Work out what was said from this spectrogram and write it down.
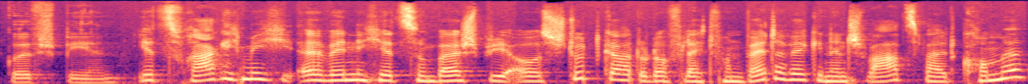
Golf spielen. Jetzt frage ich mich, äh, wenn ich jetzt zum Beispiel aus Stuttgart oder vielleicht von weiter weg in den Schwarzwald komme,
